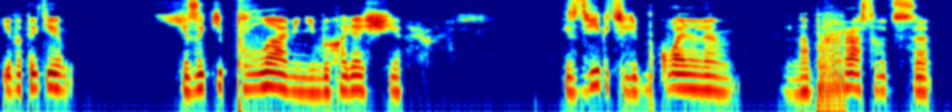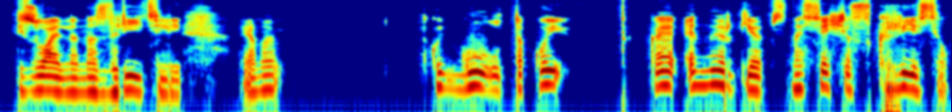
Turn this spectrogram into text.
и вот эти языки пламени, выходящие из двигателей, буквально набрасываются визуально на зрителей. Прямо такой гул, такой такая энергия, сносящая с кресел.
